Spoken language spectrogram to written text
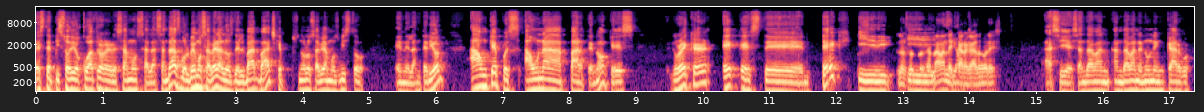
este episodio 4 regresamos a las andadas, volvemos a ver a los del Bad Batch, que pues, no los habíamos visto en el anterior, aunque pues a una parte, ¿no? Que es Wrecker, Ek, este, Tech y... Los y- otros andaban de y- cargadores. Así es, andaban, andaban en un encargo.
